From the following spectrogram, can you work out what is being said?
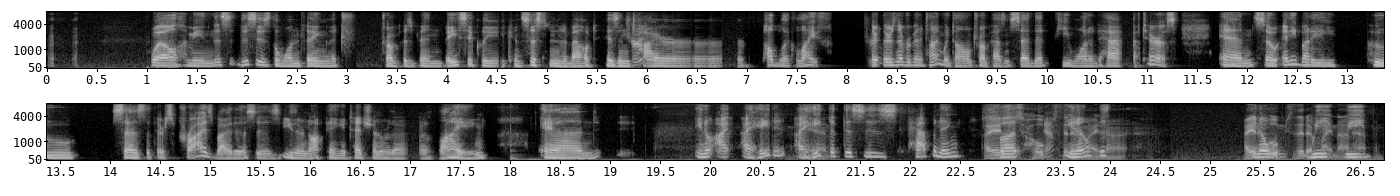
Well, I mean, this this is the one thing that Trump has been basically consistent about his entire public life. There, there's never been a time when Donald Trump hasn't said that he wanted to have tariffs, and so anybody who says that they're surprised by this is either not paying attention or they're lying. And you know, I, I hate it. I hate that this is happening. I had But, just hoped that you it know, might this- not. I you had know, hoped that it we- might not we- happen.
